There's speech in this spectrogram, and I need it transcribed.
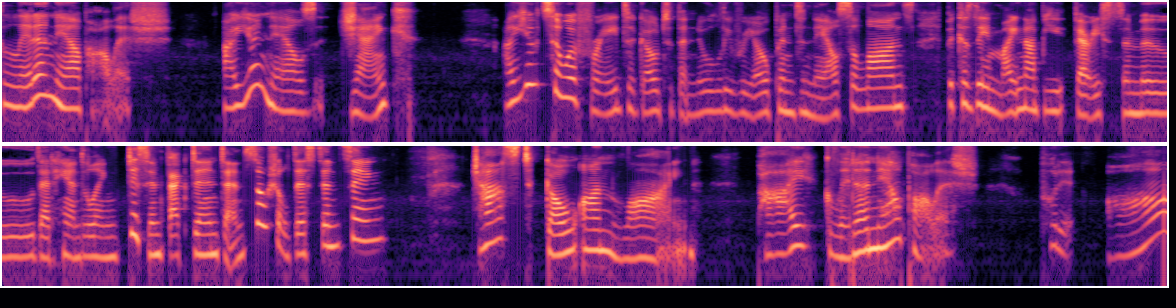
Glitter nail polish. Are your nails jank? Are you too afraid to go to the newly reopened nail salons because they might not be very smooth at handling disinfectant and social distancing? Just go online, buy glitter nail polish, put it all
